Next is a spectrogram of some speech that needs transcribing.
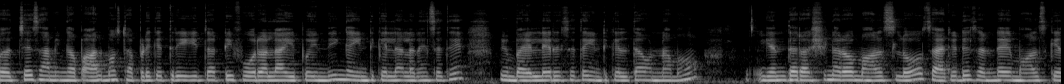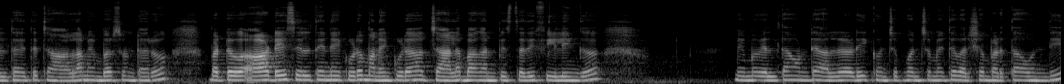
వచ్చేసాము ఇంకా ఆల్మోస్ట్ అప్పటికే త్రీ థర్టీ ఫోర్ అలా అయిపోయింది. ఇంకా ఇంటికి వెళ్ళాలనేసి అయితే మేము బయలుదేరేసి అయితే ఇంటికి వెళ్తూ ఉన్నాము. ఎంత రష్ ఉన్నారో మాల్స్లో. సాటర్డే సండే మాల్స్కి వెళ్తే అయితే చాలా మెంబర్స్ ఉంటారు. బట్ ఆ డేస్ వెళ్తేనే కూడా మనకి కూడా చాలా బాగా అనిపిస్తుంది ఫీలింగ్. మేము వెళ్తూ ఉంటే ఆల్రెడీ కొంచెం కొంచెం అయితే వర్షం పడుతూ ఉంది.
